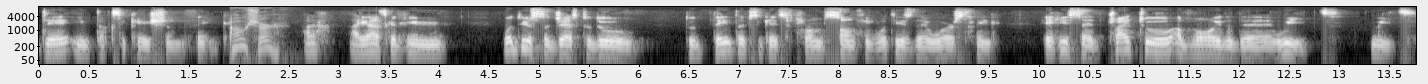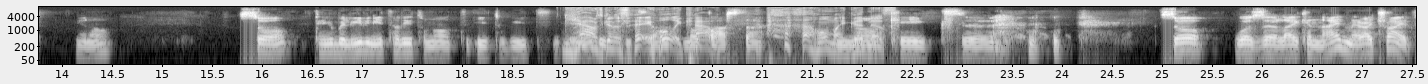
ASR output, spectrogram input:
de-intoxication thing. Oh, sure. I, I asked him, what do you suggest to do to deintoxicate from something? What is the worst thing? He said, try to avoid the wheat, wheat, you know. So can you believe in Italy to not eat wheat? Yeah, I was going to say, holy no cow. pasta. oh my goodness. No cakes. Uh, so was uh, like a nightmare. I tried.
